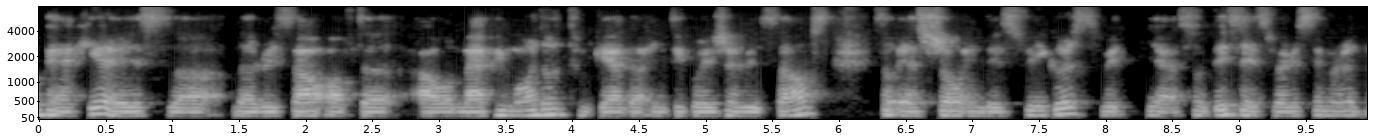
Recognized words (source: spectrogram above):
Okay, here is the, the result of the our mapping model to get the integration results. So as shown in these figures. we, yeah, so this is very similar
